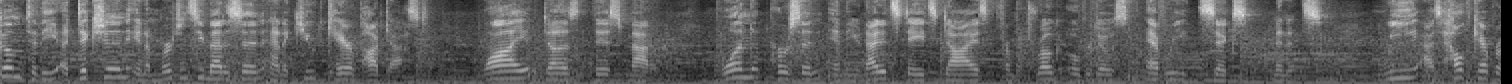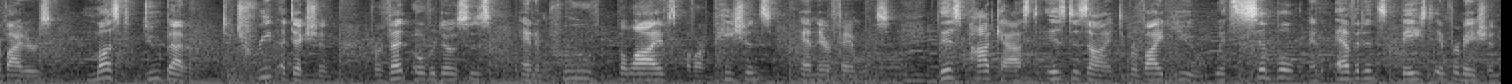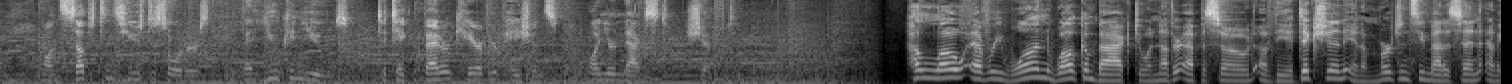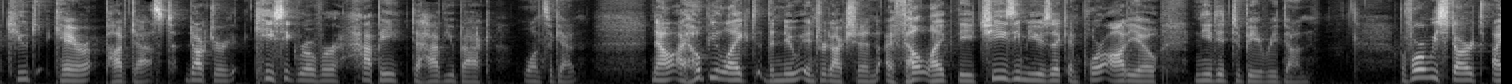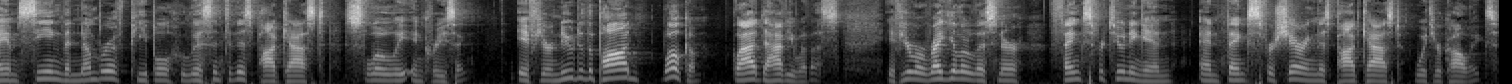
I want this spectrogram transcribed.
Welcome to the Addiction in Emergency Medicine and Acute Care podcast. Why does this matter? One person in the United States dies from a drug overdose every six minutes. We, as healthcare providers, must do better to treat addiction, prevent overdoses, and improve the lives of our patients and their families. This podcast is designed to provide you with simple and evidence based information on substance use disorders that you can use to take better care of your patients on your next shift. Hello, everyone. Welcome back to another episode of the Addiction in Emergency Medicine and Acute Care podcast. Dr. Casey Grover, happy to have you back once again. Now, I hope you liked the new introduction. I felt like the cheesy music and poor audio needed to be redone. Before we start, I am seeing the number of people who listen to this podcast slowly increasing. If you're new to the pod, welcome. Glad to have you with us. If you're a regular listener, thanks for tuning in and thanks for sharing this podcast with your colleagues.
